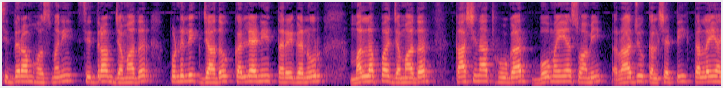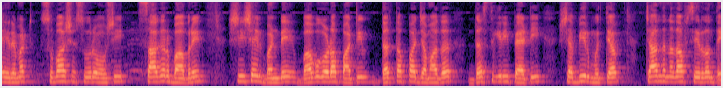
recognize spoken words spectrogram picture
ಸಿದ್ದರಾಮ್ ಹೊಸ್ಮನಿ, ಸಿದ್ದರಾಮ್ ಜಮಾದರ್ ಪುಂಡಲಿಕ್ ಜಾಧವ್, ಕಲ್ಯಾಣಿ ತರೆಗನೂರ್, ಮಲ್ಲಪ್ಪ ಜಮಾದರ್, ಕಾಶಿನಾಥ್ ಹೂಗಾರ್ ಬೋಮಯ್ಯ ಸ್ವಾಮಿ, ರಾಜು ಕಲ್ಶೆಟ್ಟಿ, ಕಲ್ಲಯ್ಯ ಹಿರೇಮಠ್, ಸುಭಾಷ್ ಸೂರ್ಯವಂಶಿ ಸಾಗರ್ ಬಾಬ್ರೆ, ಶ್ರೀಶೈಲ್ ಬಂಡೆ, ಬಾಬುಗೌಡ ಪಾಟೀಲ್, ದತ್ತಪ್ಪ ಜಮಾದರ್, ದಸ್ತಗಿರಿ ಪ್ಯಾಟಿ ಶಬೀರ್ ಮುತ್ಯ, ಚಾಂದ್ ನದಾಫ್ ಸೇರಿದಂತೆ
